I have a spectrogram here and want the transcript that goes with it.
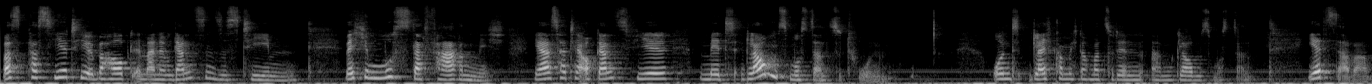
Was passiert hier überhaupt in meinem ganzen System? Welche Muster fahren mich? Ja, es hat ja auch ganz viel mit Glaubensmustern zu tun. Und gleich komme ich nochmal zu den ähm, Glaubensmustern. Jetzt aber,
